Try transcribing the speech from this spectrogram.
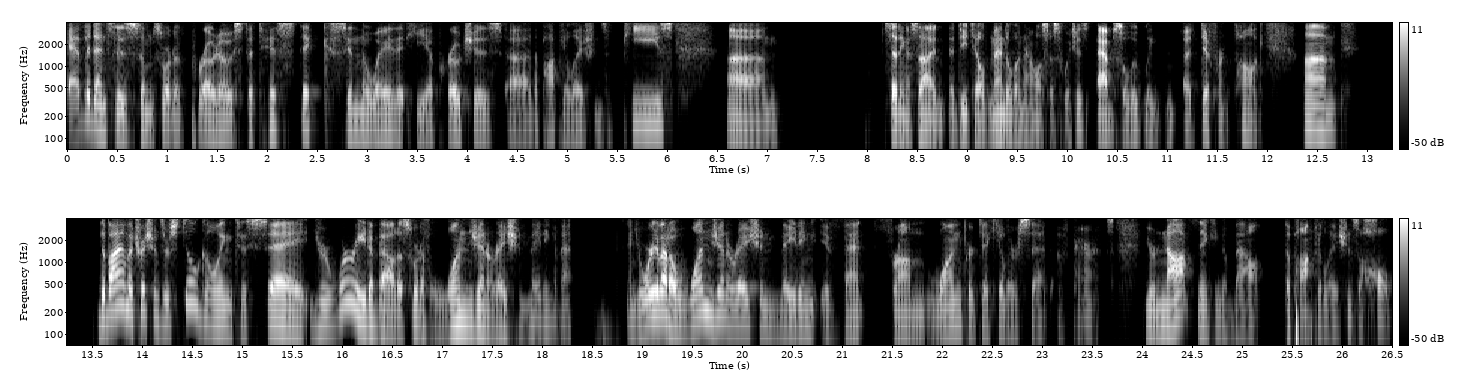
evidences some sort of proto-statistics in the way that he approaches uh, the populations of peas, um, setting aside a detailed Mendel analysis, which is absolutely a different talk. Um, the biometricians are still going to say you're worried about a sort of one generation mating event. And you're worried about a one generation mating event from one particular set of parents. You're not thinking about the population as a whole.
